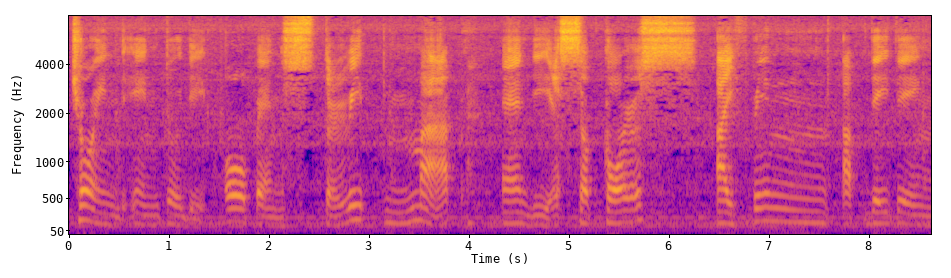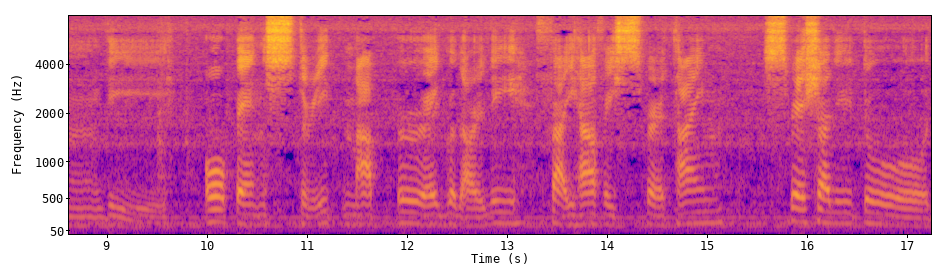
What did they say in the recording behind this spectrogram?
joined into the Open Street Map and yes, of course, I've been updating the Open Street Map regularly if I have a spare time, especially to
